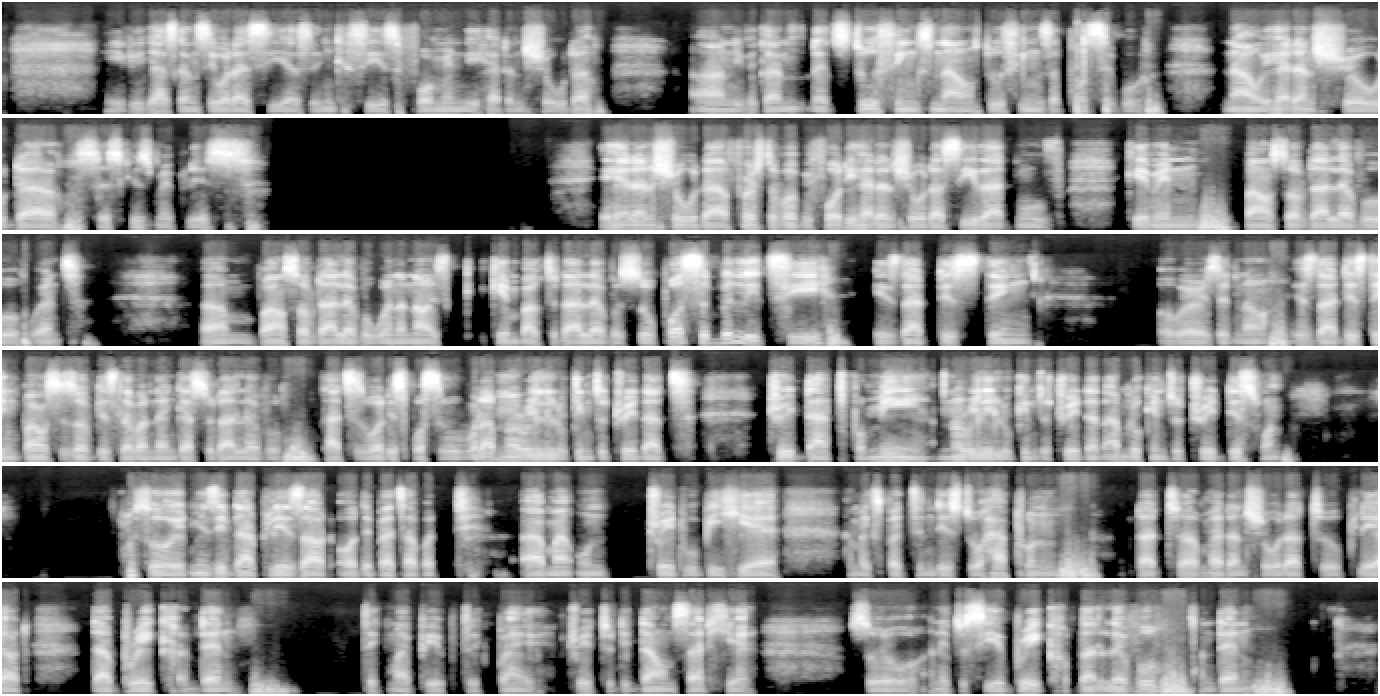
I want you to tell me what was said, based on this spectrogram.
if you guys can see what i see i think see is forming the head and shoulder. And if you can that's two things now two things are possible. Now head and shoulder so excuse me please a head and shoulder. First of all, before the head and shoulder, see that move came in, bounced off that level, went um, bounced off that level, when and now it came back to that level. So possibility is that this thing, oh, where is it now? Is that this thing bounces off this level and then gets to that level. That is what is possible. But I'm not really looking to trade that. Trade that for me. I'm not really looking to trade that. I'm looking to trade this one so it means if that plays out, all the better. But uh, my own trade will be here. I'm expecting this to happen, that um, head and shoulder to play out, that break, and then take my pip, take my trade to the downside here. So I need to see a break of that level, and then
